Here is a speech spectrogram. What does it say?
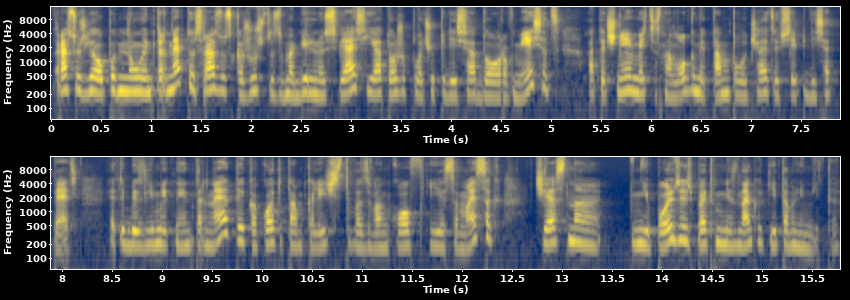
Раз уж я упомянула интернет, то сразу скажу, что за мобильную связь я тоже плачу 50 долларов в месяц, а точнее вместе с налогами там получается все 55. Это безлимитный интернет и какое-то там количество звонков и смс -ок. Честно, не пользуюсь, поэтому не знаю, какие там лимиты.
